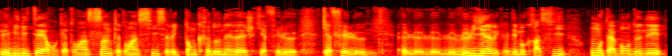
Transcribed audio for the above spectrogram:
les militaires en 85-86, avec Tancredo Neves qui a fait, le, qui a fait le, le, lien avec la démocratie, ont abandonné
